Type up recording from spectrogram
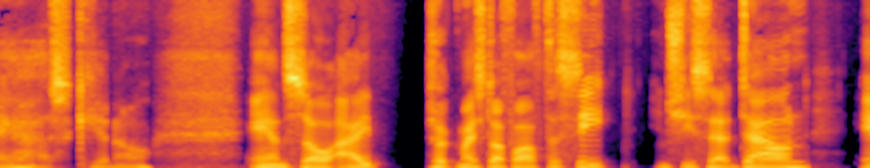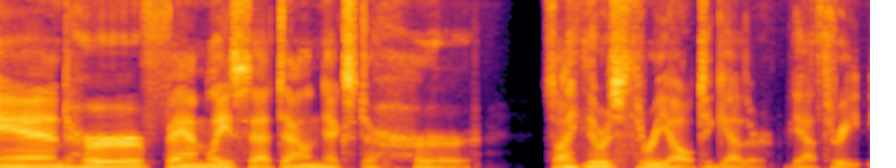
ask you know? And so i took my stuff off the seat and she sat down and her family sat down next to her. So I think there was three altogether. Yeah, three.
